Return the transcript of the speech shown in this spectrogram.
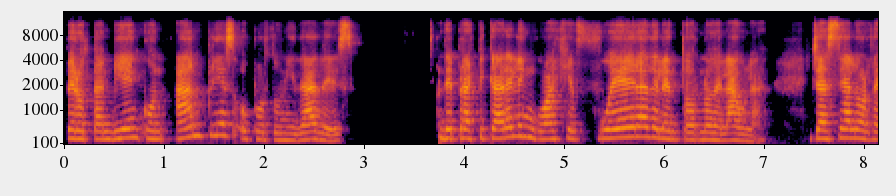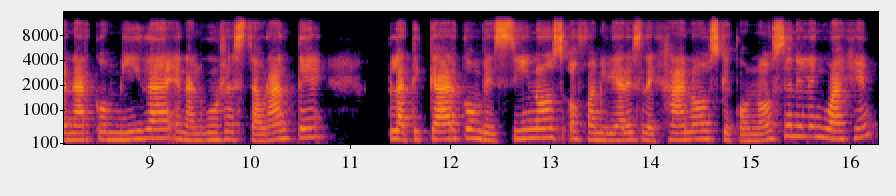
pero también con amplias oportunidades de practicar el lenguaje fuera del entorno del aula, ya sea al ordenar comida en algún restaurante, platicar con vecinos o familiares lejanos que conocen el lenguaje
